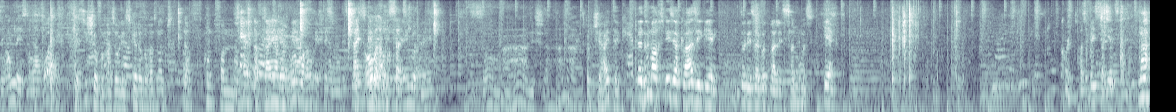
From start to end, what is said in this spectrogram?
Die haben das ist schon einfach so, das geht einfach auseinander. Aufgrund von. Das bleibt aber ein bisschen zu. So, aha, das ist. Aha, das ist schon Hightech. Ja, du machst das ja quasi gegen. Ich tue das ja gut, weil es halt muss. Gegen. Also besser jetzt. Na,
